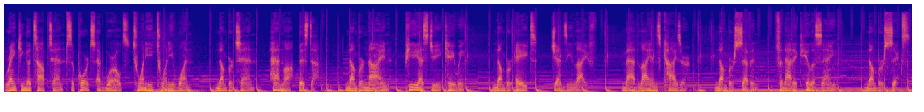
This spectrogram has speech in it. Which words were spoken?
Ranking the top 10 supports at Worlds 2021. Number 10, Hanma Vista. Number 9, PSG K-Wing. Number 8, Gen Z Life. Mad Lions Kaiser. Number 7, Fnatic Hillisang. Number 6,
